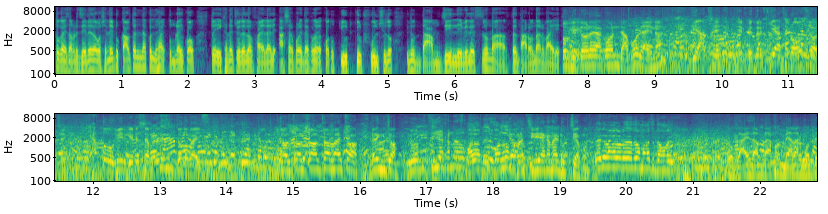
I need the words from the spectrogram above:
তো গাইস আমরা জেনে যাব সেটা একটু কাউতালি না করলে হয় তোমরাই কও। তো এখানে চলে এলাম ফাইনালি আসার পরে দেখলাম কত কিউট কিউট ফুল ছিল কিন্তু দাম যে লেভেলে ছিল না তা ধারণার বাইরে। তো ভিতরে এখন যাব যাই না কি আছে এর ভেতরে কি আছে রহস্য আছে। এত ভিড় গেটের সামনে চলো গাইস চল চল চল চল ভাই চল এরে কি চ। আমরা চিড়িয়াখানায় ঢুকছি এখন। তো গাইজ আমরা এখন মেলার মধ্যে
